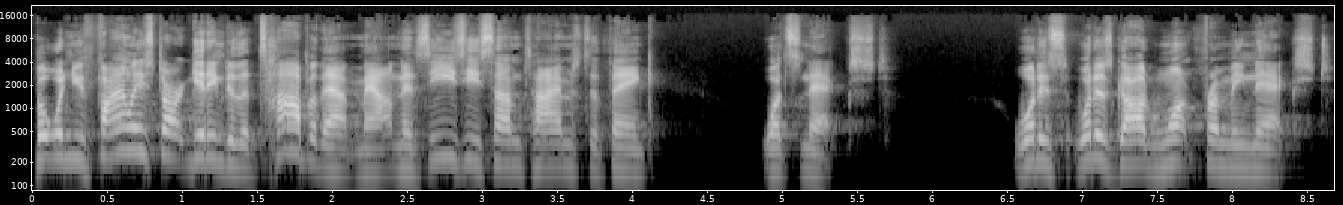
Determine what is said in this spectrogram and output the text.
But when you finally start getting to the top of that mountain, it's easy sometimes to think, what's next? What, is, what does God want from me next?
